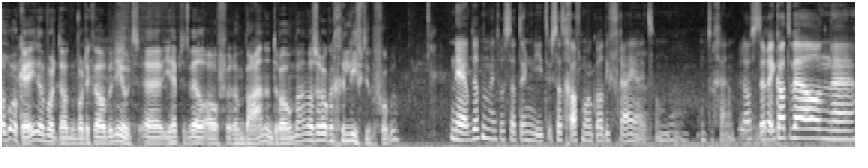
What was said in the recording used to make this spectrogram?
oh, oké, dan, word, dan word ik wel benieuwd. Eh, je hebt het wel over een baan, een droombaan. Was er ook een geliefde bijvoorbeeld? Nee, op dat moment was dat er niet. Dus dat gaf me ook wel die vrijheid om, om te gaan. Lastig. Ik had wel een.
